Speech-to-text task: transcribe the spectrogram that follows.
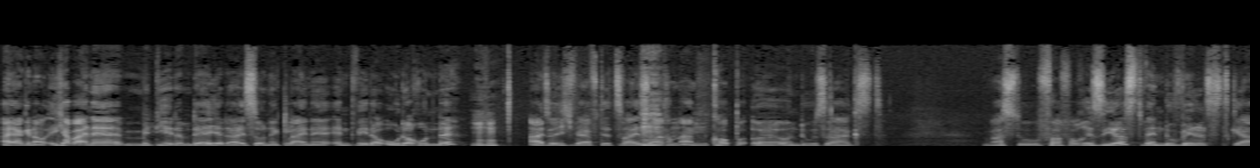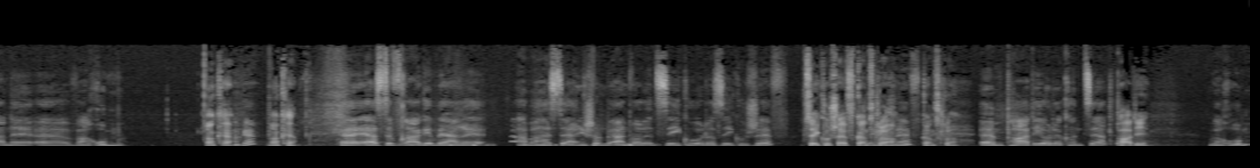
Ah ja, genau. Ich habe eine mit jedem, der hier da ist, so eine kleine Entweder-Oder-Runde. Mhm. Also ich werfe dir zwei Sachen an den Kopf äh, und du sagst, was du favorisierst, wenn du willst, gerne äh, warum. Okay. Okay? Okay. Äh, erste Frage wäre, aber hast du eigentlich schon beantwortet, Seku oder Seku-Chef? Seko-Chef, ganz klar. Seko-Chef? Ganz klar. Ähm, Party oder Konzert? Party. Warum?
